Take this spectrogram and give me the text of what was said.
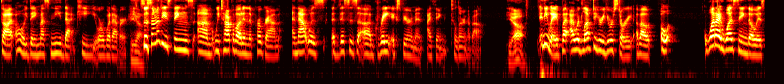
thought, oh, they must need that key or whatever. Yeah. So some of these things um, we talk about in the program, and that was this is a great experiment, I think, to learn about. Yeah. Anyway, but I would love to hear your story about. Oh, what I was saying though is,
